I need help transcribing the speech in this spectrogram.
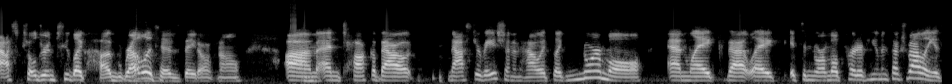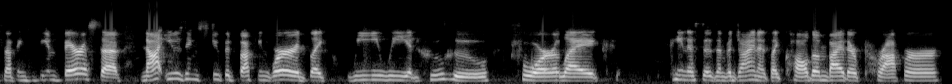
ask children to like hug mm-hmm. relatives they don't know um, and talk about masturbation and how it's like normal and like that like it's a normal part of human sexuality. It's nothing to be embarrassed of. Not using stupid fucking words like wee wee and hoo hoo for like penises and vaginas. Like call them by their proper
